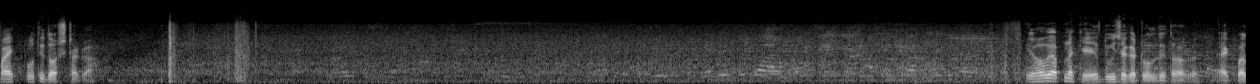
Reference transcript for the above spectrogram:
বাইক প্রতি দশ টাকা। এভাবে আপনাকে দুই জায়গায় টোল দিতে হবে। একবার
